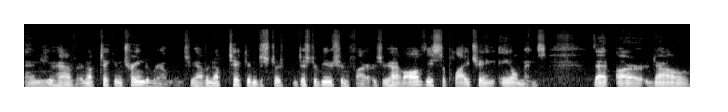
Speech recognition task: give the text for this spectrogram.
and you have an uptick in train derailments, you have an uptick in distri- distribution fires, you have all of these supply chain ailments that are now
